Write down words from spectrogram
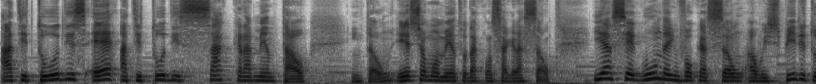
atitudes, é atitude sacramental. Então, esse é o momento da consagração. E a segunda invocação ao Espírito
